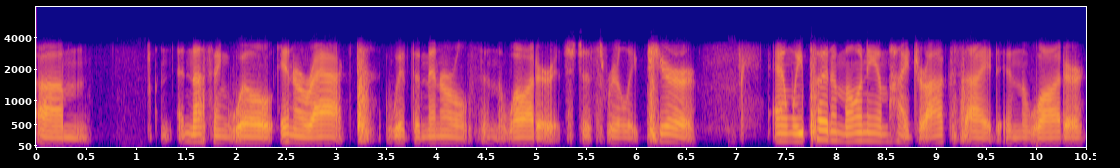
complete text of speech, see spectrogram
um, nothing will interact with the minerals in the water. It's just really pure. And we put ammonium hydroxide in the water.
